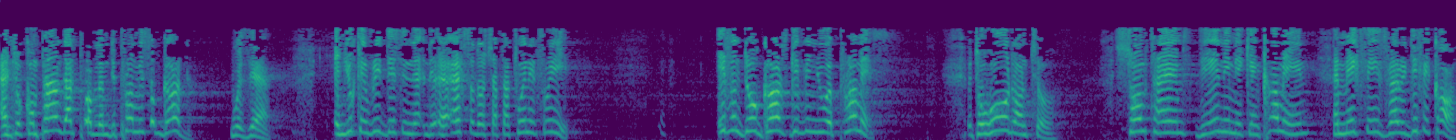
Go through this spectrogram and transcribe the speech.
And to compound that problem, the promise of God was there. And you can read this in the, the, uh, Exodus chapter 23. Even though God's giving you a promise to hold on to, sometimes the enemy can come in and make things very difficult.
